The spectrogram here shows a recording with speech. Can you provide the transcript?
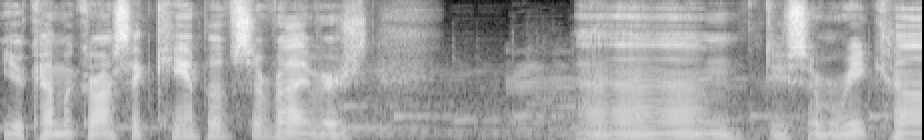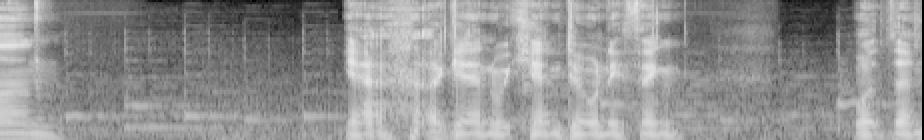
You come across a camp of survivors. Um, do some recon. Yeah, again, we can't do anything with them.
